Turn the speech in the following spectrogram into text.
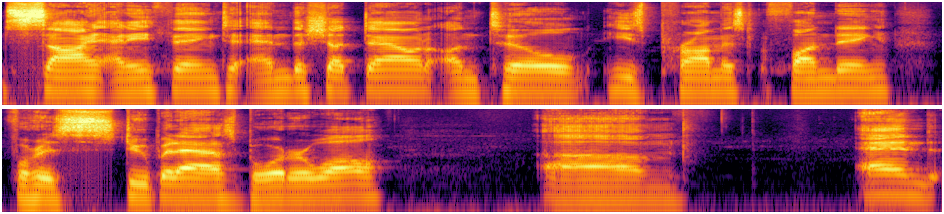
sign anything to end the shutdown until he's promised funding for his stupid ass border wall. Um, and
